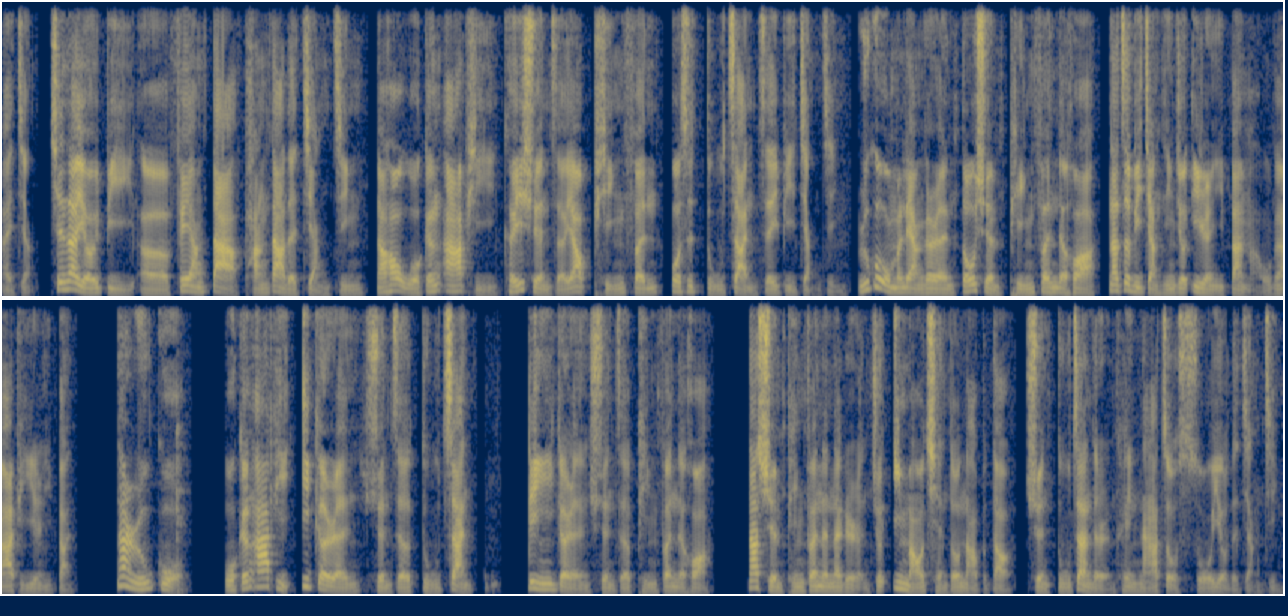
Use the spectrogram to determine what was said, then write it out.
来讲。现在有一笔呃非常大庞大的奖金，然后我跟阿皮可以选择要平分或是独占这一笔奖金。如果我们两个人都选平分的话，那这笔奖金就一人一半嘛，我跟阿皮一人一半。那如果我跟阿皮一个人选择独占，另一个人选择平分的话，那选平分的那个人就一毛钱都拿不到，选独占的人可以拿走所有的奖金。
